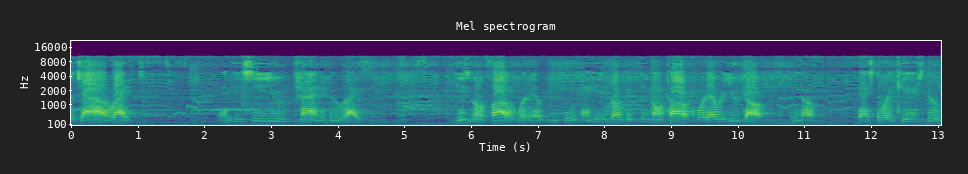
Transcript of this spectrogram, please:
a child right and he see you trying to do right, he's gonna follow whatever you do, and he's gonna be, he's gonna talk whatever you talk. You know, that's the way kids do.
